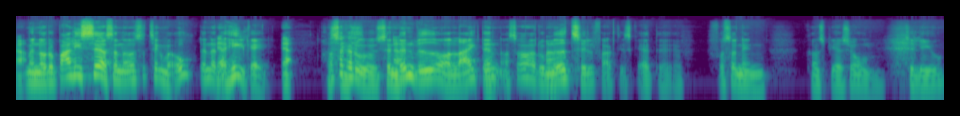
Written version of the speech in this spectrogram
Ja. Men når du bare lige ser sådan noget, så tænker man, åh, oh, den er ja. da helt gal. Ja, og så kan du sende ja. den videre og like den, og så er du ja. med til faktisk at uh, få sådan en konspiration til live.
